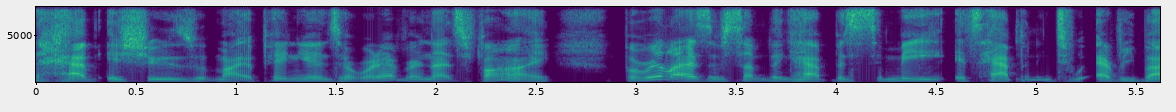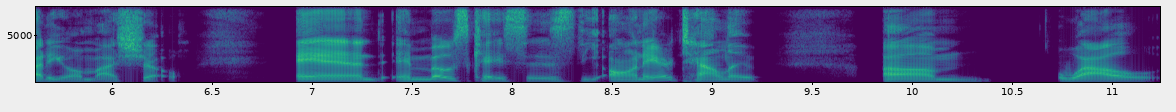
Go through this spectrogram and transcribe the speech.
have issues with my opinions or whatever, and that's fine. But realize if something happens to me, it's happening to everybody on my show. And in most cases, the on-air talent, um, while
